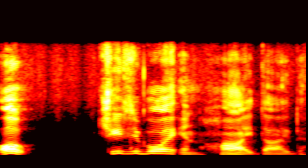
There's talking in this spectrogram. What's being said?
Oh, Cheesy Boy and High died.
